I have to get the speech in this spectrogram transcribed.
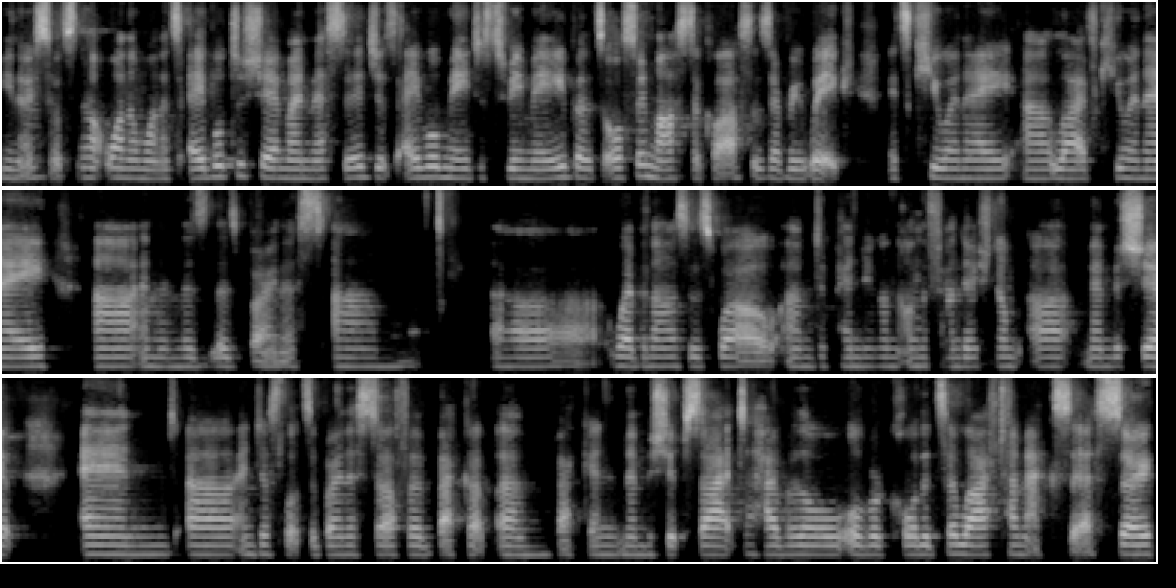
you know mm-hmm. so it's not one-on-one it's able to share my message it's able me just to be me but it's also master classes every week it's q&a uh, live q&a uh, and then there's, there's bonus um, uh, webinars as well, um, depending on, on the foundational uh, membership, and uh, and just lots of bonus stuff, a backup um, backend membership site to have it all, all recorded, so lifetime access. So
